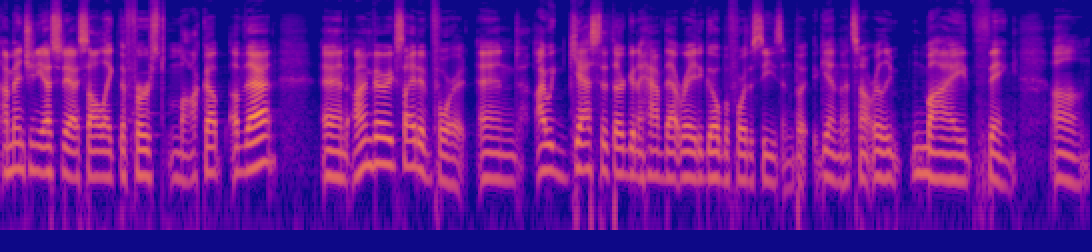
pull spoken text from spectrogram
I mentioned yesterday I saw like the first mock up of that, and I'm very excited for it. And I would guess that they're going to have that ready to go before the season. But again, that's not really my thing. Um,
